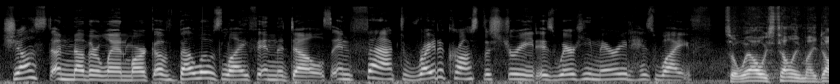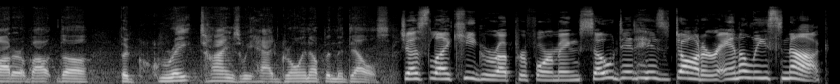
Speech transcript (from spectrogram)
just another landmark of Bello's life in the Dells. In fact, right across the street is where he married his wife. So we're always telling my daughter about the the great times we had growing up in the Dells. Just like he grew up performing, so did his daughter, Annalise Nock,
